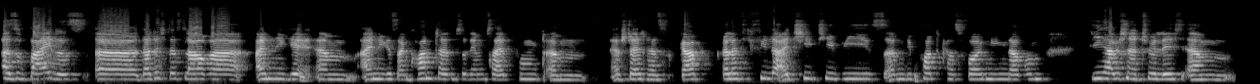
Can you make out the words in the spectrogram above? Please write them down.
Also beides. Äh, dadurch, dass Laura einige, ähm, einiges an Content zu dem Zeitpunkt ähm, erstellt hat, es gab relativ viele IGTVs, ähm, die Podcast-Folgen gingen darum, die habe ich natürlich ähm,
